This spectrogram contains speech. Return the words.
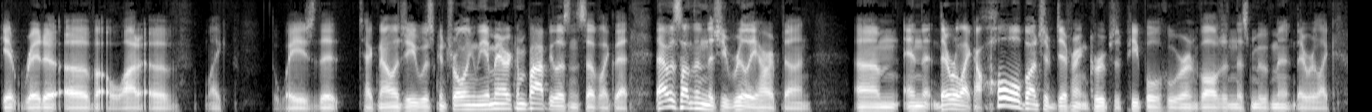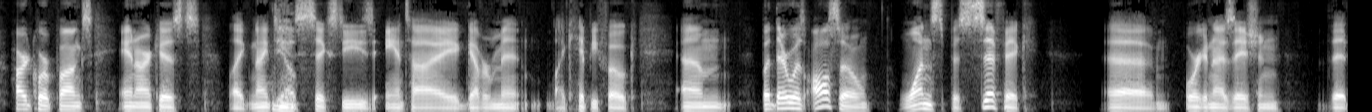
get rid of a lot of like the ways that technology was controlling the American populace and stuff like that. That was something that she really harped on. Um, and th- there were like a whole bunch of different groups of people who were involved in this movement. They were like hardcore punks, anarchists, like 1960s anti-government, like hippie folk. Um, but there was also one specific uh, organization that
